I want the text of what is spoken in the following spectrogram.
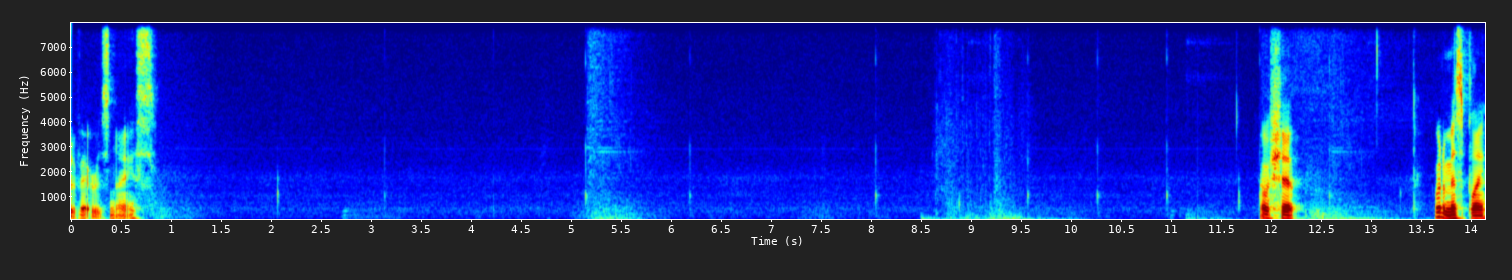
of Air is nice. Oh shit. What a misplay.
